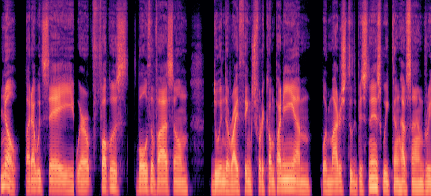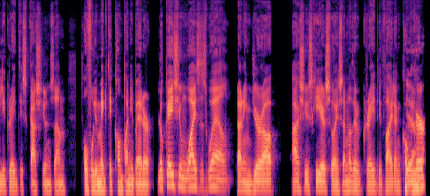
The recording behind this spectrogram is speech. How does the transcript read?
No, but I would say we're focused, both of us, on doing the right things for the company and what matters to the business. We can have some really great discussions and hopefully make the company better. Location wise as well, and in Europe, Ashu is here, so it's another great divide and conquer. Yeah.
